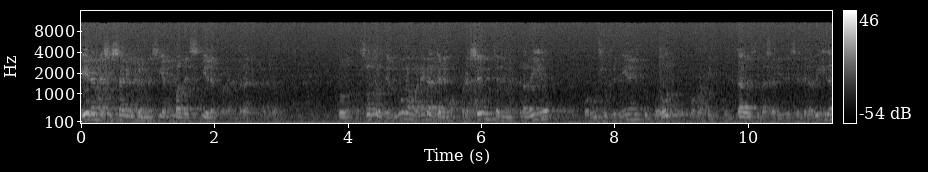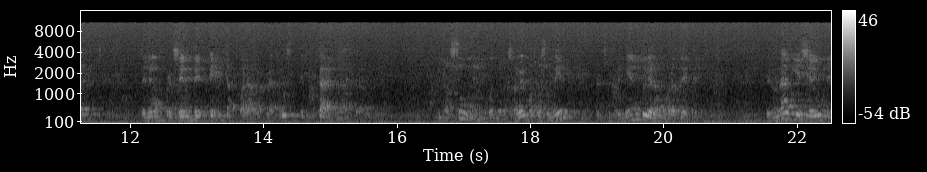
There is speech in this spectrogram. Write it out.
Era necesario que el Mesías padeciera para entrar en la gloria. Todos nosotros de alguna manera tenemos presente en nuestra vida, por un sufrimiento, por otro, por las dificultades y las arideces de la vida, tenemos presente estas palabras. La cruz está en nuestra vida y nos unen cuando la sabemos asumir al sufrimiento y a la muerte de Cristo. Pero nadie se une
